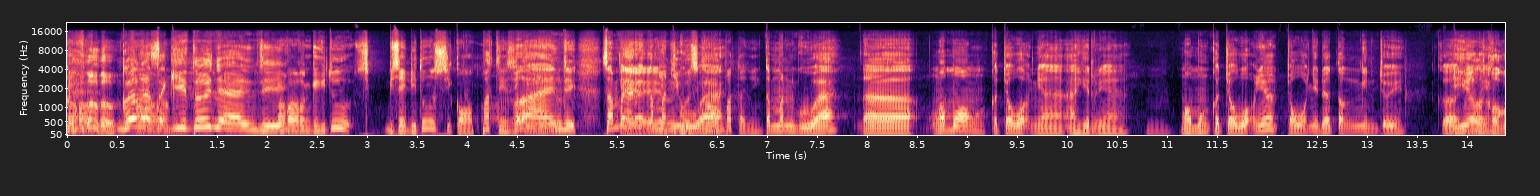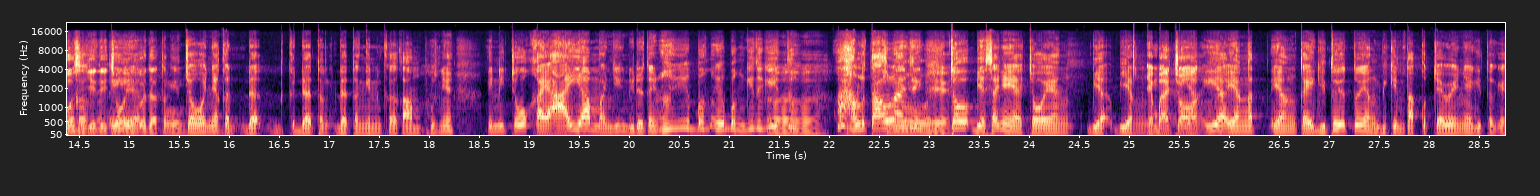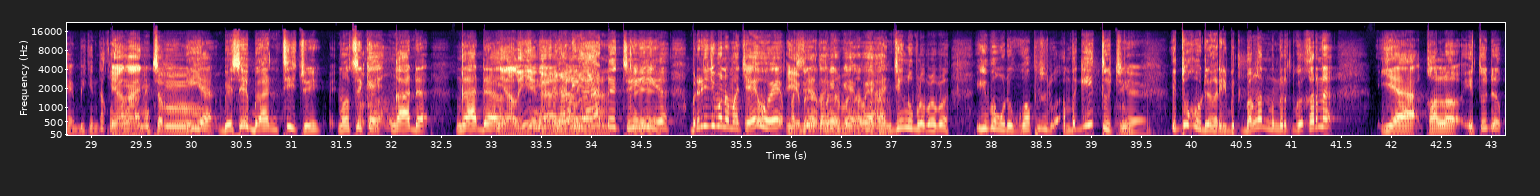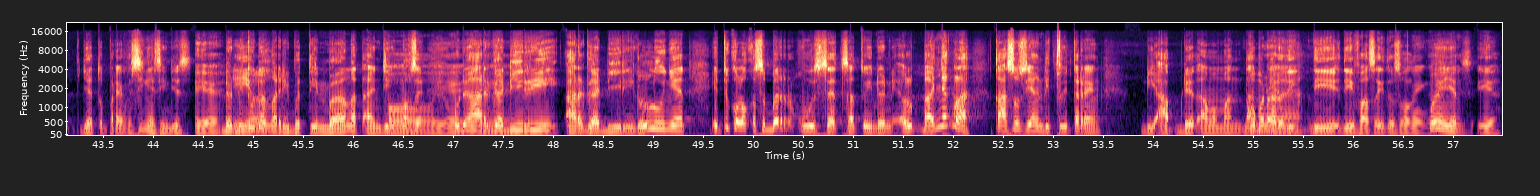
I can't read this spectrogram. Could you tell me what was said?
Gua nggak segitunya anjing. Orang-orang kayak gitu bisa dihitung psikopat ya sih. Kayak gitu. anjing. Sampai Iya, akhirnya iya, teman. Jiwa gua, psikopat, anjing. temen gua eh, ngomong ke cowoknya akhirnya. Hmm. Ngomong ke cowoknya, cowoknya datengin coy. Ke Iya, kalau gua sih jadi cowoknya gua datengin. Cowoknya ke, da- ke dateng, datengin ke kampusnya. Ini cowok kayak ayam anjing didatengin. Oh iya bang, iya bang gitu-gitu. Wah lu tau lah anjing. Iya. Cowok biasanya ya cowok yang bia- yang Yang bacot. yang- iya yang yang kayak gitu itu yang bikin takut ceweknya gitu kayak bikin takut Yang mantannya. ngancem. Iya, biasanya banci cuy. Maksudnya kayak nggak ada nggak ada Nyalinya nggak ada. nyali nggak ada cuy. Iya. Iya. Berarti cuma nama cewek. Pas Iya, benar, kayak, weh anjing lu bla bla bla. Iya bang udah gua hapus udah. Sampai gitu cuy. Iya. Itu udah ribet banget menurut gua karena ya kalau itu udah jatuh privacy gak sih Jess? Iya. Dan itu Iyalah. udah ngeribetin banget anjing. Oh, Maksudnya iya, udah iya, harga diri, harga diri dulu nyet. Itu kalau kesebar buset satu Indonesia. Banyak lah kasus yang di Twitter yang diupdate sama mantan. Gue pernah ada di, di di fase itu soalnya. Oh, iya. Iya.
